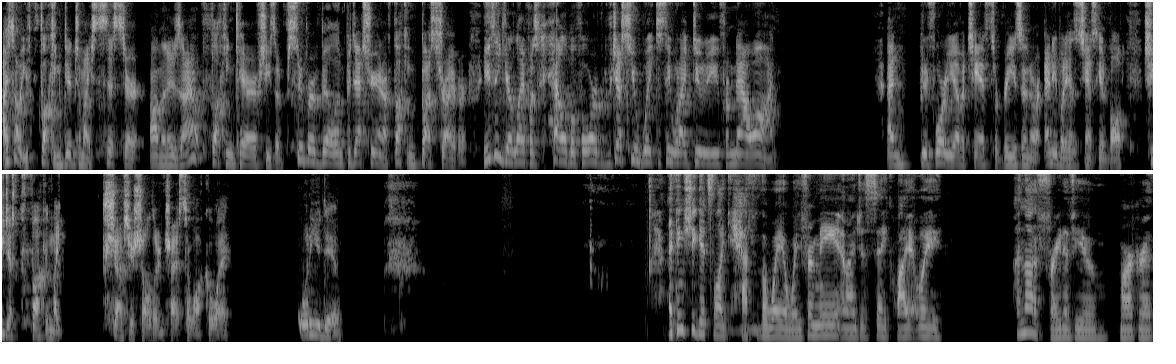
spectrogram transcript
I saw what you fucking did to my sister on the news, and I don't fucking care if she's a super villain, pedestrian, or fucking bus driver. You think your life was hell before? Just you wait to see what I do to you from now on. And before you have a chance to reason or anybody has a chance to get involved, she just fucking like shoves your shoulder and tries to walk away. What do you do? I think she gets like half the way away from me, and I just say quietly, I'm not afraid of you, Margaret.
